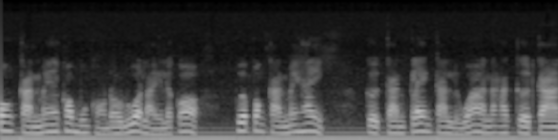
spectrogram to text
ป้องกันไม่ให้ข้อมูลของเรารั่วไหล แล้วก็เพื่อป้องกันไม่ให้เกิดการแกล้งกันหรือว่านะคะเกิดการ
